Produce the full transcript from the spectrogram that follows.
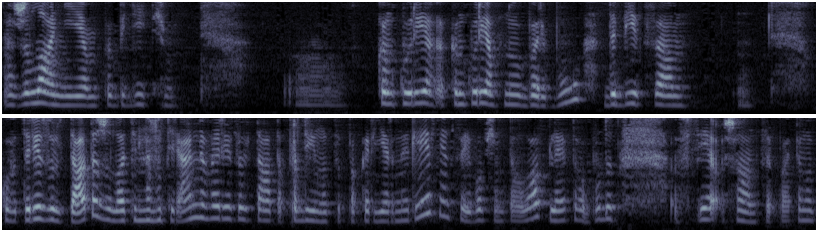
желание победить э, конкурен, конкурентную борьбу, добиться какого-то результата, желательно материального результата, продвинуться по карьерной лестнице. И, в общем-то, у вас для этого будут все шансы. Поэтому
